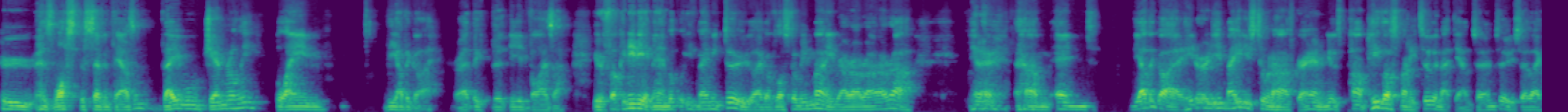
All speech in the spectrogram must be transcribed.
who has lost the 7000 they will generally blame the other guy right? The, the, the advisor. You're a fucking idiot man. Look what you've made me do. Like i've lost all my money. Rah rah rah rah rah. You know um, and the other guy he'd already made his two and a half grand and he was pumped. He lost money too in that downturn too. So like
